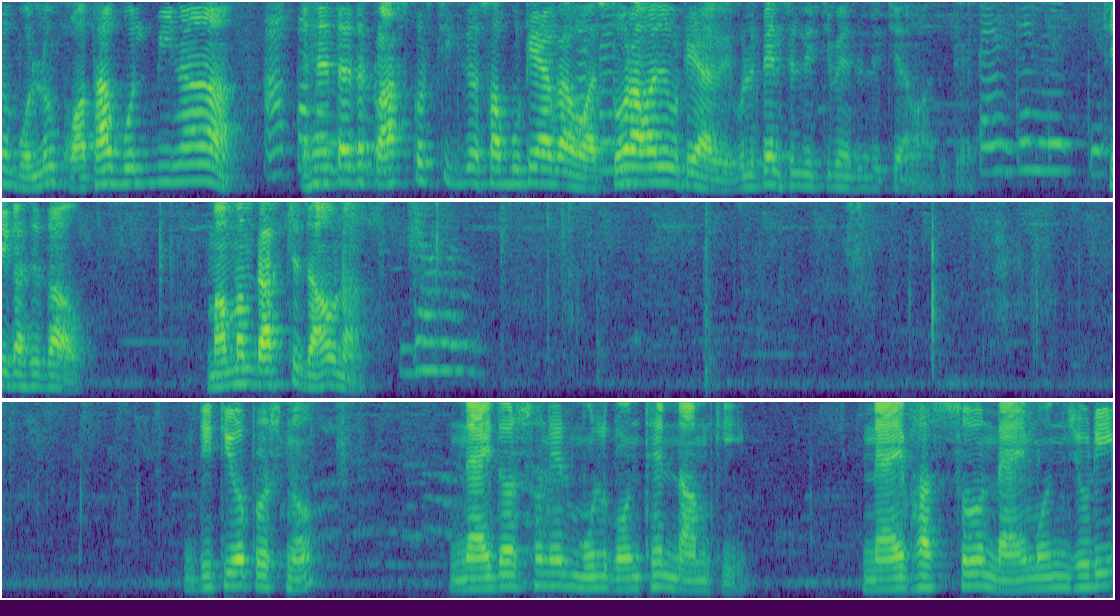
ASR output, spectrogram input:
তো বললুম কথা বলবি না। এখানে তো একটা ক্লাস করছি সব উঠে যাবে আওয়াজ? তোর আওয়াজও উঠে যাবে। বলে পেন্সিল দিচ্ছি পেন্সিল দিচ্ছি আওয়াজ উঠে যাবে। ঠিক আছে দাও। মাম্মাম ডাকছে যাও না। দ্বিতীয় প্রশ্ন ন্যায় দর্শনের মূল গ্রন্থের নাম কি? ন্যায়ভাষ্য ন্যায়মঞ্জুরি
